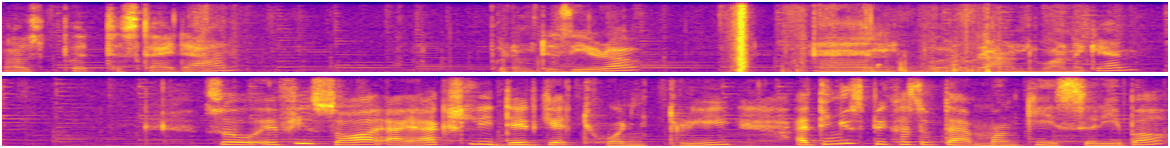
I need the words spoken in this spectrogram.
Now let's put this guy down. Put him to zero. And put round one again. So if you saw, I actually did get 23. I think it's because of that monkey city buff.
